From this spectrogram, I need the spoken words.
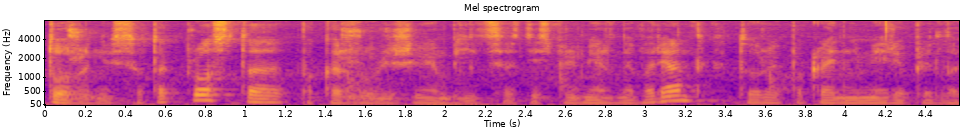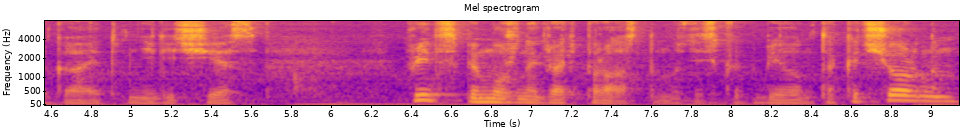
тоже не все так просто. Покажу в режиме блица здесь примерный вариант, который, по крайней мере, предлагает мне личес. В принципе, можно играть по-разному. Здесь как белым, так и черным.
